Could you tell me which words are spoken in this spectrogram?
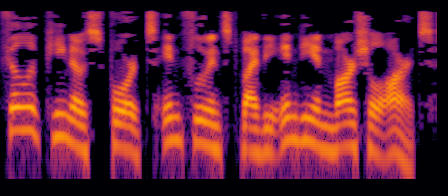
Filipino sports influenced by the Indian martial arts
